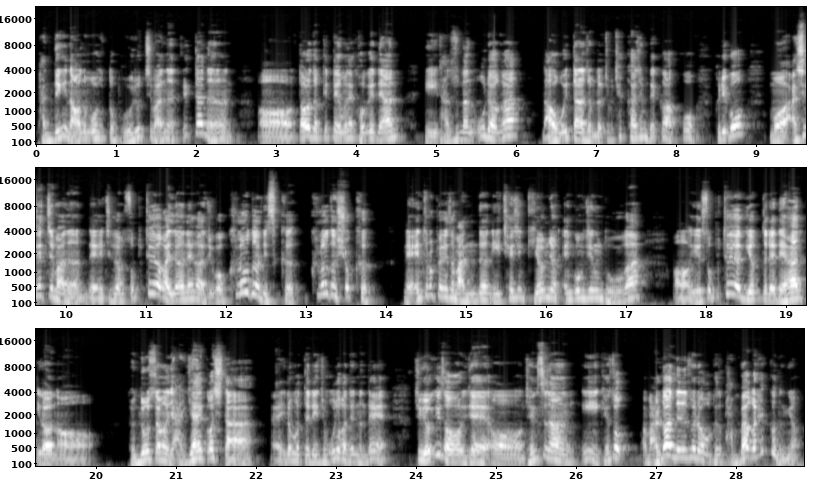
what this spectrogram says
반등이 나오는 모습도 보여줬지만은 일단은 어, 떨어졌기 때문에 거기에 대한 이 단순한 우려가 나오고 있다는 점들 좀 체크하시면 될 것 같고 그리고 뭐 아시겠지만은 네 지금 소프트웨어 관련해 가지고 클로드 리스크, 클로드 쇼크, 네 엔트로픽에서 만든 이 최신 기업용 인공지능 도구가 어, 이 소프트웨어 기업들에 대한 이런 어, 변동성을 야기할 것이다. 네, 이런 것들이 좀 우려가 됐는데 지금 여기서 이제 어, 젠스낭이 계속 말도 안 되는 소리라고 계속 반박을 했거든요.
